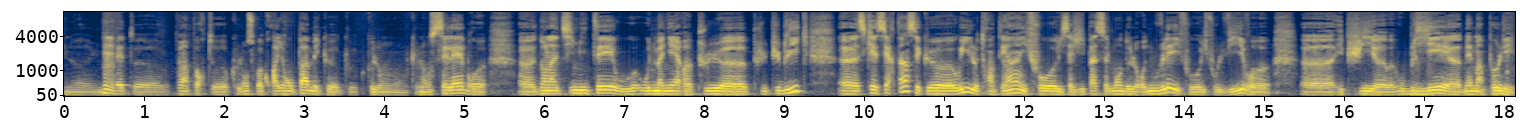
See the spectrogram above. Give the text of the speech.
une, une Hmm. fête, euh, peu importe que l'on soit croyant ou pas, mais que que, que l'on célèbre euh, dans l'intimité ou, ou de manière plus euh, plus publique. Ce qui est certain, c'est que oui, le 31, il faut, il s'agit pas seulement de le renouveler, il faut il faut le vivre et puis oublier même un peu les,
